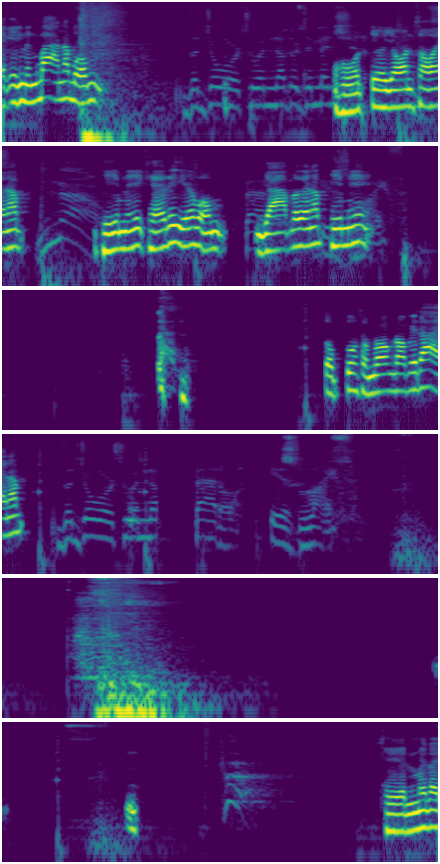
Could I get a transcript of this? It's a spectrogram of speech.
กอีกหนึ่งบ้านนะผม The door to another โอ้โห dimension. เจอยอนซอยนะครับ Now. ทีมนี้แครี่นะผม Battle หยาบเลยนะครับทีม is นี้ life. ตบตัวสำรองเราไปได้นะครับ The door to another. Battle is life. เทนไม่ได้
